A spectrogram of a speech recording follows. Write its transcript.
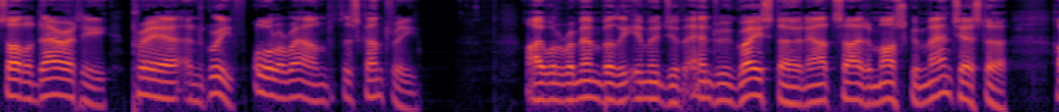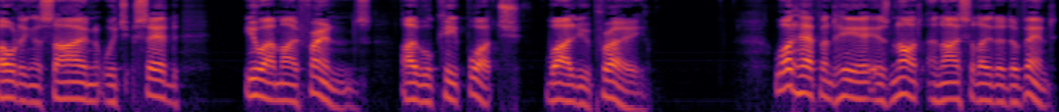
solidarity, prayer, and grief all around this country. I will remember the image of Andrew Graystone outside a mosque in Manchester holding a sign which said, You are my friends, I will keep watch while you pray. What happened here is not an isolated event,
